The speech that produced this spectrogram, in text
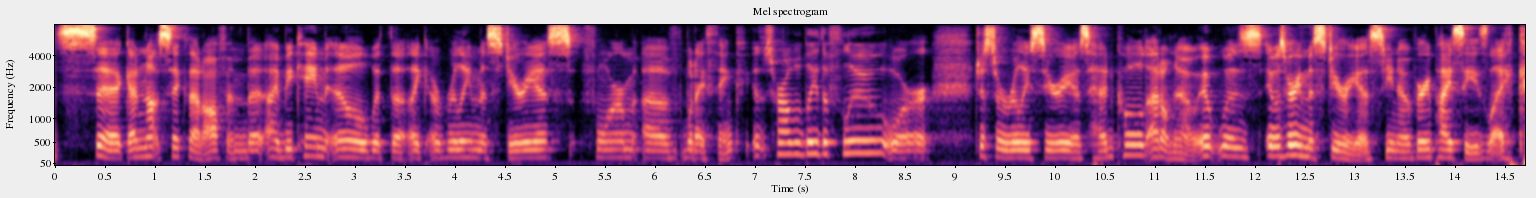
sick. I'm not sick that often, but I became ill with the like a really mysterious form of what I think is probably the flu or just a really serious head cold. I don't know. It was it was very mysterious, you know, very Pisces like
